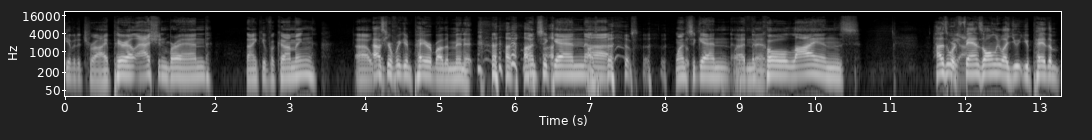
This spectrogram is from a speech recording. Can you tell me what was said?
give it a try. Periel Aschenbrand, thank you for coming. Uh, Ask her if we can pay her by the minute. once again, uh, once again, uh. Nicole Lyons. How does it work? Yeah. Fans only? Like you, you pay them.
